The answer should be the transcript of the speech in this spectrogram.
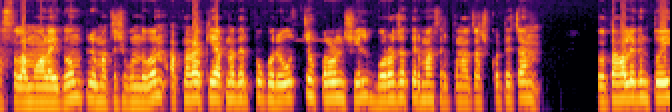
আসসালামু আলাইকুম, প্রিয় মাছ চাষী বন্ধুগণ। আপনারা কি আপনাদের পুকুরে উচ্চ ফলনশীল বড় জাতের মাছের পোনা চাষ করতে চান? তো তাহলে কিন্তু এই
